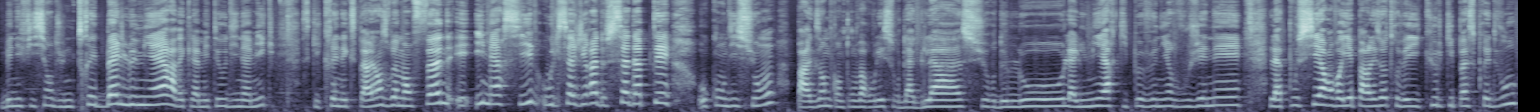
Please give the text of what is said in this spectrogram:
bénéficiant d'une très belle lumière avec la météo dynamique, ce qui crée une expérience vraiment fun et immersive où il s'agira de s'adapter aux conditions. Par exemple, quand on va rouler sur de la glace, sur de l'eau, la lumière qui peut venir vous gêner, la poussière envoyée par les autres véhicules qui passent près de vous.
